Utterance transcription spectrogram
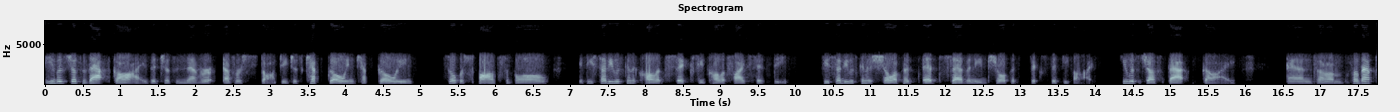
He was just that guy that just never ever stopped. He just kept going, kept going. So responsible. If he said he was going to call at six, he'd call at five fifty. If he said he was going to show up at at seven, he'd show up at six fifty five. He was just that guy, and um so that's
